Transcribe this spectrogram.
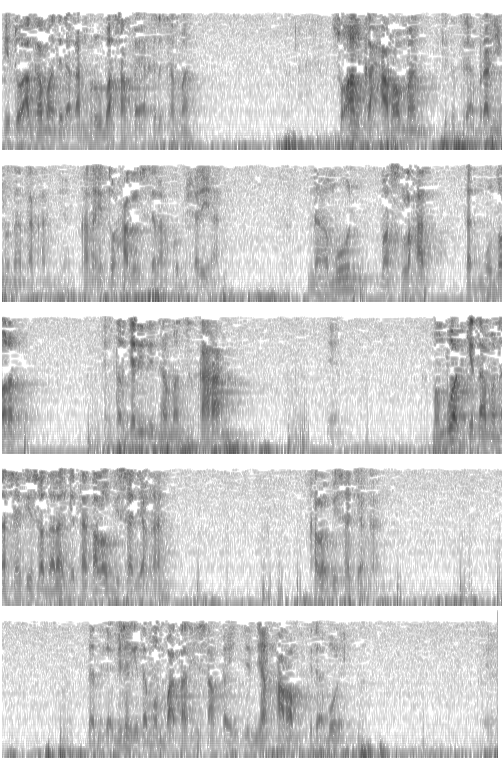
itu agama tidak akan berubah sampai akhir zaman. Soal keharaman, kita tidak berani mengatakannya. Karena itu halal secara hukum syariat. Namun, maslahat dan mudarat yang terjadi di zaman sekarang ya, membuat kita menasihati saudara kita kalau bisa jangan. Kalau bisa jangan. Dan tidak bisa kita membatasi sampai jenjang haram tidak boleh. Ya.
